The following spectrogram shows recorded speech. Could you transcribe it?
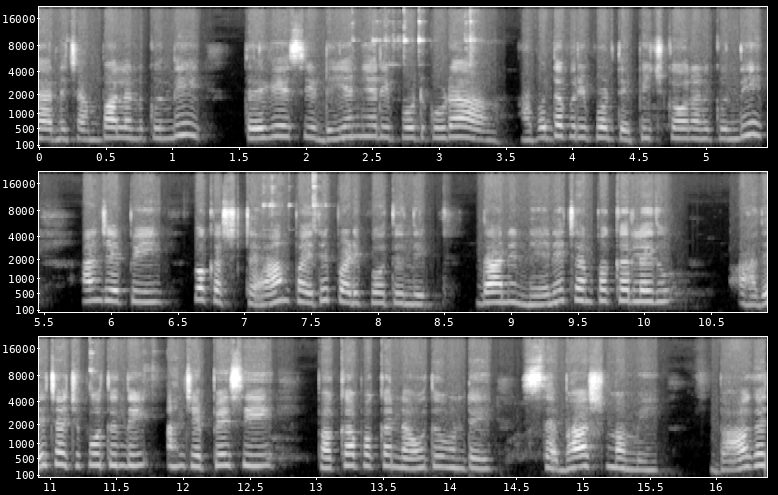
గారిని చంపాలనుకుంది. తిరిగేసి డిఎన్ఏ రిపోర్ట్ కూడా అబద్ధపు రిపోర్ట్ తెప్పించుకోవాలనుకుంది అని చెప్పి ఒక స్టాంప్ అయితే పడిపోతుంది. దాన్ని నేనే చంపక్కర్లేదు. అదే చచ్చిపోతుంది అని చెప్పేసి పక్క పక్క నవ్వుతూ ఉంటే శభాష్ మమ్మీ బాగా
